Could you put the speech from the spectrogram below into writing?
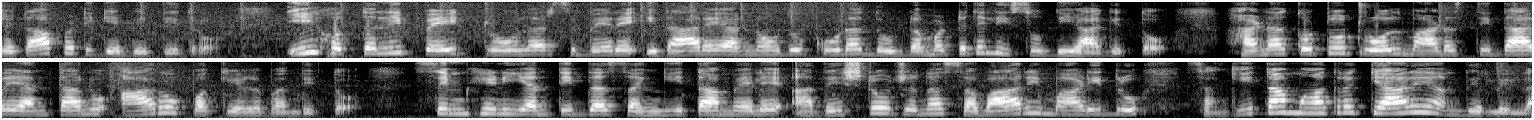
ಜಟಾಪಟಿಗೆ ಬಿದ್ದಿದ್ರು. ಈ ಹೊತ್ತಲ್ಲಿ ಪೇಯ್ಡ್ ಟ್ರೋಲರ್ಸ್ ಬೇರೆ ಇದ್ದಾರೆ ಅನ್ನೋದು ಕೂಡ ದೊಡ್ಡ ಮಟ್ಟದಲ್ಲಿ ಸುದ್ದಿಯಾಗಿತ್ತು. ಹಣ ಕೊಟ್ಟು ಟ್ರೋಲ್ ಮಾಡಿಸ್ತಿದ್ದಾರೆ ಅಂತಾನೂ ಆರೋಪ ಕೇಳಿಬಂದಿತ್ತು. ಸಿಂಹಿಣಿ ಅಂತಿದ್ದ ಸಂಗೀತ ಮೇಲೆ ಅದೆಷ್ಟೋ ಜನ ಸವಾರಿ ಮಾಡಿದ್ರು. ಸಂಗೀತ ಮಾತ್ರ ಕ್ಯಾರೆ ಅಂದಿರಲಿಲ್ಲ.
